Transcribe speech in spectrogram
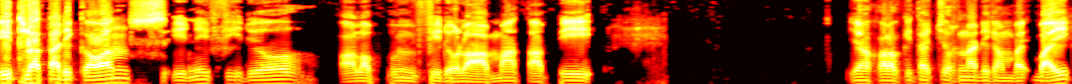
Itulah tadi kawan, ini video walaupun video lama tapi ya kalau kita cerna dengan baik-baik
